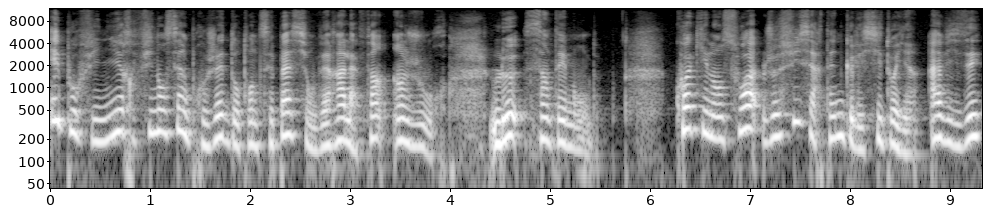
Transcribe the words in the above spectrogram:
et pour finir, financer un projet dont on ne sait pas si on verra la fin un jour, le Saint-Émonde. Quoi qu'il en soit, je suis certaine que les citoyens avisés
